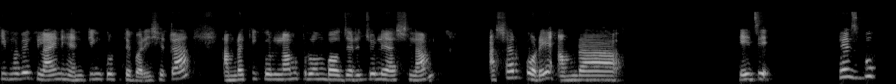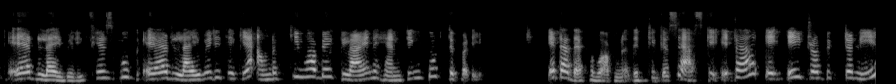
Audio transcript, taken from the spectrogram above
কীভাবে ক্লায়েন্ট হ্যান্ডিং করতে পারি, সেটা আমরা কি করলাম ক্রোম ব্রাউজারে চলে আসলাম। আসার পরে আমরা এই যে Facebook ad library Facebook ad library থেকে আমরা কীভাবে ক্লায়েন্ট হ্যান্ডিং করতে পারি, এটা দেখাবো আপনাদের, ঠিক আছে? আজকে এটা, এই টপিকটা নিয়ে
